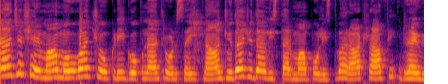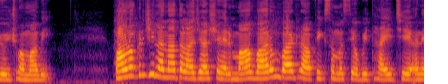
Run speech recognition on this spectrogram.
શહેરમાં મહુવા ચોકડી, ગોપનાથ રોડ સહિતના જુદા જુદા વિસ્તારમાં પોલીસ દ્વારા ટ્રાફિક ડ્રાઈવ યોજવામાં આવી. ભાવનગર જિલ્લાના તળાજા શહેરમાં વારંવાર ટ્રાફિક સમસ્યા ઊભી થાય છે અને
